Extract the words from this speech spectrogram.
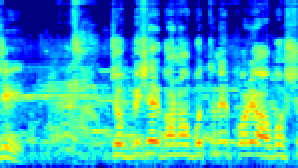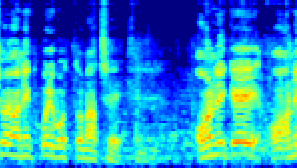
জি। চব্বিশের গণ অভ্যুত্থানের পরে অবশ্যই অনেক পরিবর্তন আছে। অনেকেই অনেক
